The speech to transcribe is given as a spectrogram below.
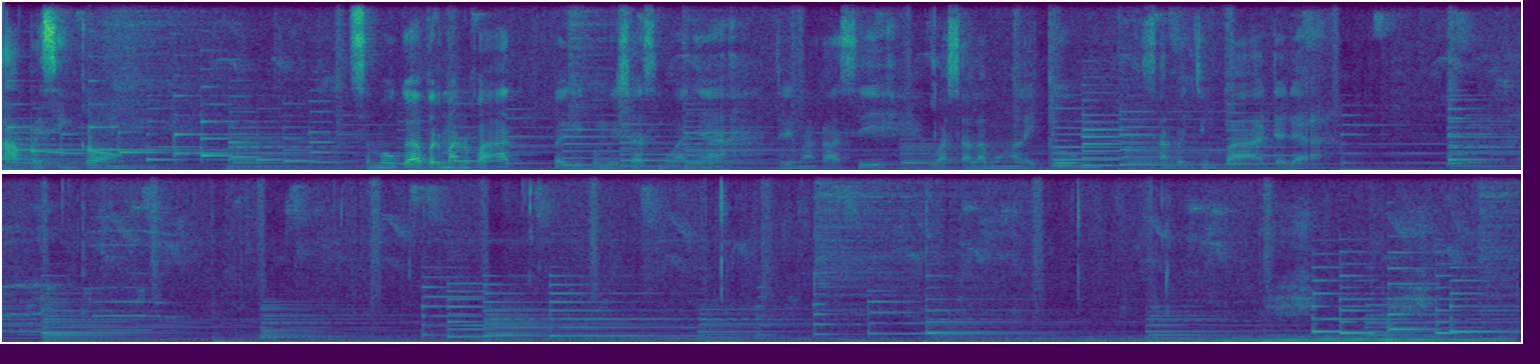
tape singkong. Semoga bermanfaat bagi pemirsa semuanya. Terima kasih. Wassalamualaikum. Sampai jumpa. Dadah.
